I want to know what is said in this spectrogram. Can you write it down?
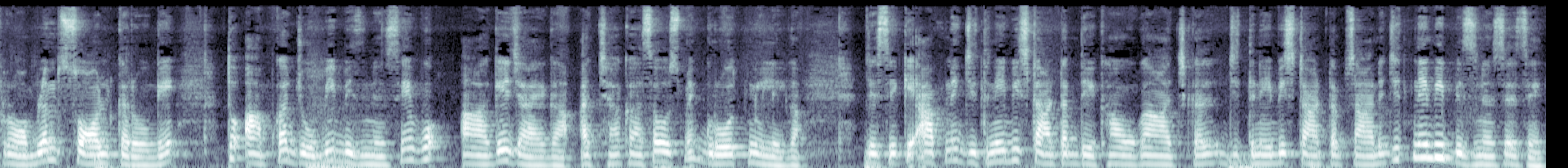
प्रॉब्लम सॉल्व करोगे तो आपका जो भी बिज़नेस है, वो आगे जाएगा। अच्छा खासा उसमें ग्रोथ मिलेगा। जैसे कि आपने जितने भी स्टार्टअप देखा होगा आजकल, जितने भी स्टार्टअप्स आ रहे जितने भी बिजनेसेस हैं,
